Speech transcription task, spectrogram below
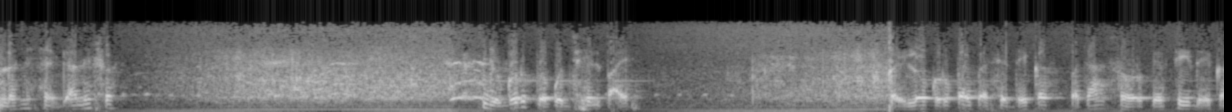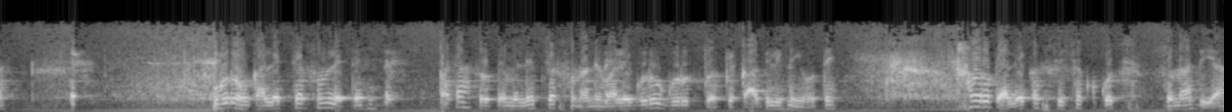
धन्य है ज्ञानेश्वर जो गुरुत्व को झेल पाए। कई लोग रुपए पैसे देकर, पचास सौ रुपए फ़ी देकर, गुरुओं का लेक्चर सुन लेते हैं। पचास रुपए में लेक्चर सुनाने वाले गुरु गुरुत्व के काबिल ही नहीं होते। सौ रुपया लेकर शिक्षक को कुछ सुना दिया।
